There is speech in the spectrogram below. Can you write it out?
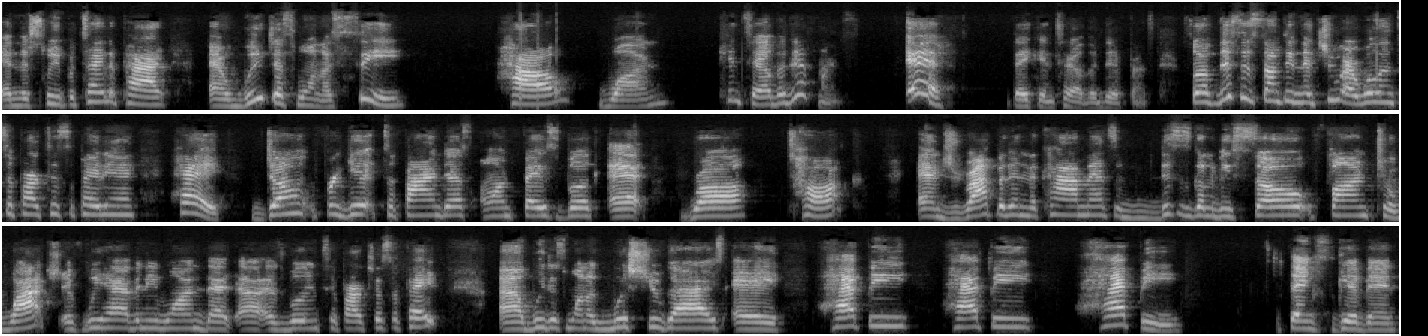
and the sweet potato pie and we just want to see how one can tell the difference if they can tell the difference. So if this is something that you are willing to participate in, hey, don't forget to find us on Facebook at Raw Talk and drop it in the comments. This is going to be so fun to watch if we have anyone that uh, is willing to participate. Uh, we just want to wish you guys a happy, happy, happy Thanksgiving.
